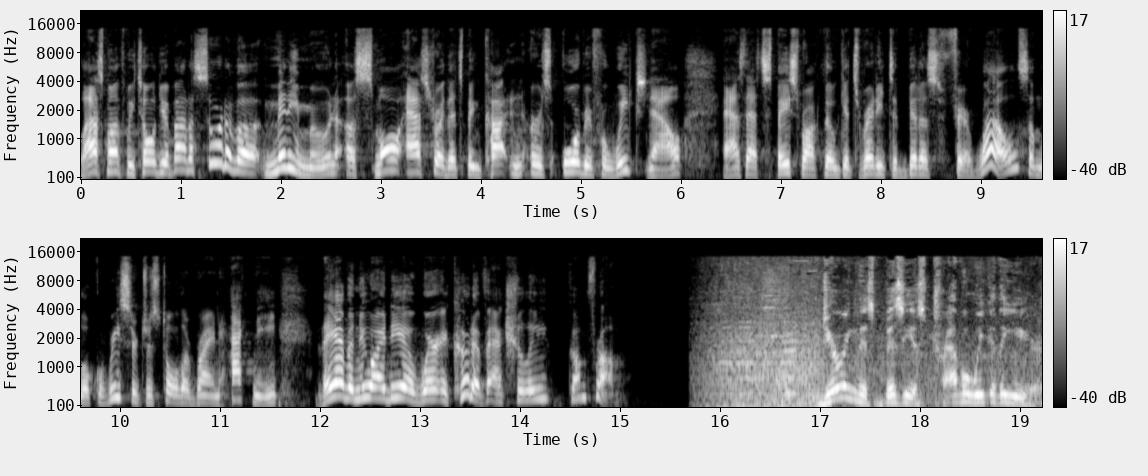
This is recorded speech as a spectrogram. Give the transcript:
Last month, we told you about a sort of a mini moon, a small asteroid that's been caught in Earth's orbit for weeks now. As that space rock, though, gets ready to bid us farewell, some local researchers told our Brian Hackney they have a new idea of where it could have actually come from. During this busiest travel week of the year,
